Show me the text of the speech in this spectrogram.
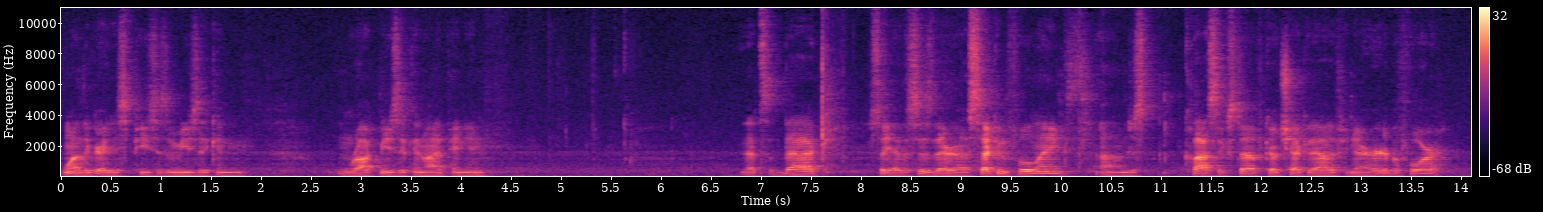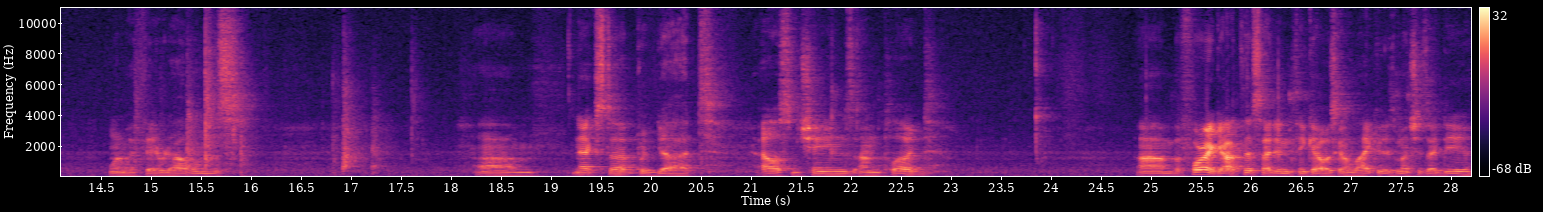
one of the greatest pieces of music and rock music in my opinion. That's the back. So yeah, this is their uh, second full length. Um, just classic stuff. Go check it out if you've never heard it before. One of my favorite albums. Um, next up, we've got Alice in Chains Unplugged. Um, before I got this, I didn't think I was going to like it as much as I do,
